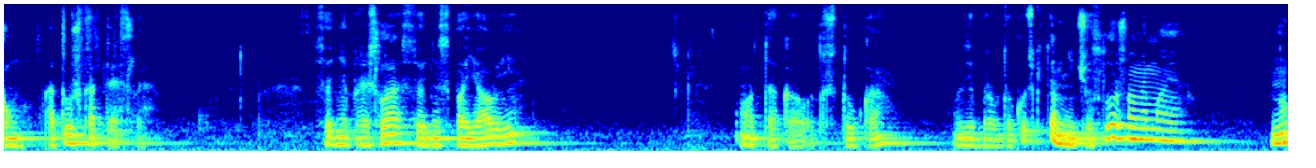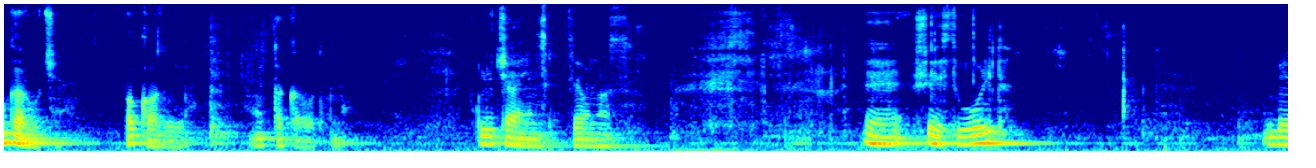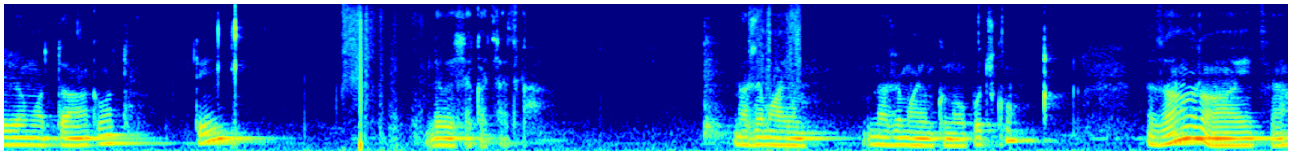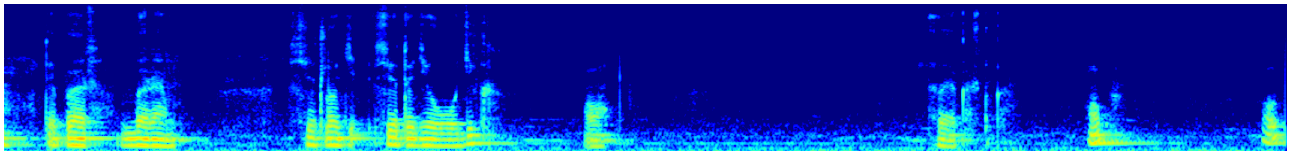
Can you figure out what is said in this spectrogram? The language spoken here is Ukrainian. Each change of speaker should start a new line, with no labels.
катушку. Катушка Тесли. Сьогодні прийшла, сьогодні спаяв її. От така от штука. Зібрав до кучки. Там нічого сложного немає. Ну, коротше, показую. От така от вона. Включаємо. Це у нас е, 6 вольт. Беремо так от. Тинь. Дивись, яка цяцька. Нажимаємо, нажимаємо кнопочку. Загорається. Тепер беремо світлоді... О. Диви, яка штука. Оп. Оп.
